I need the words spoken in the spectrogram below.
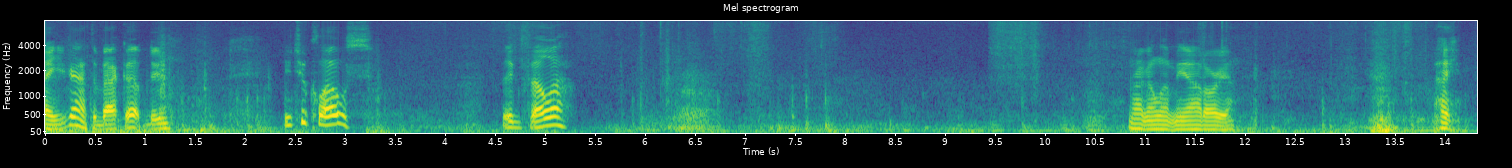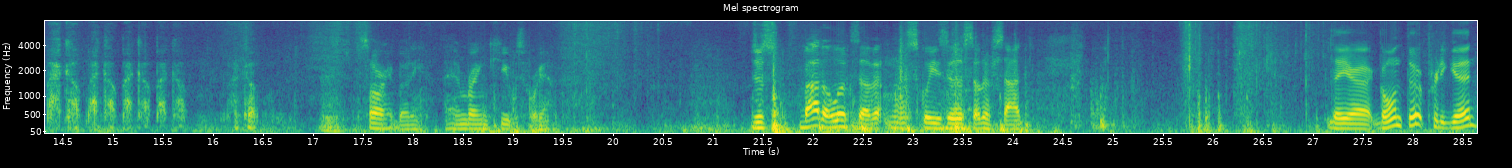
Hey, you're gonna have to back up, dude. You too close. Big fella. Not gonna let me out, are you? Hey, back up, back up, back up, back up, back up. Sorry, buddy. I didn't bring cubes for you. Just by the looks of it, I'm gonna squeeze to this other side. They are going through it pretty good.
